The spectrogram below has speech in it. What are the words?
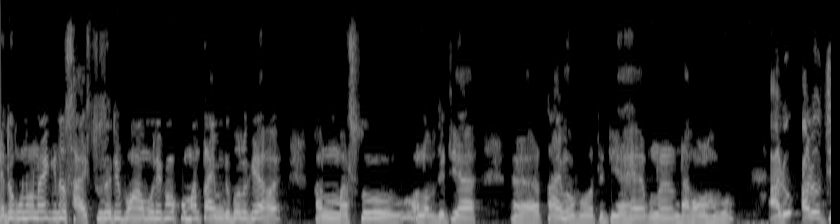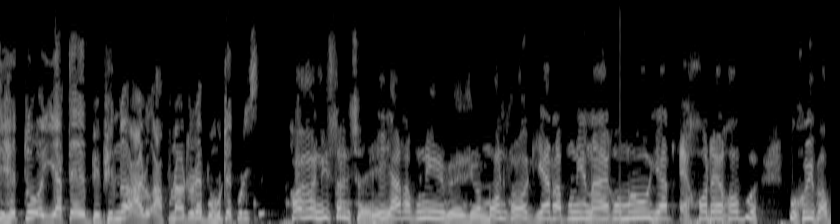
সেইটো কোনো নাই কিন্তু চাইজটো যদি বঢ়াম বুলি কওঁ অকণমান টাইম দিবলগীয়া হয়। কাৰণ মাছটো অলপ যেতিয়া টাইম হ'ব তেতিয়াহে আপোনাৰ ডাঙৰ হ'ব। আৰু আৰু যিহেতু ইয়াতে বিভিন্ন আৰু আপোনাৰ দৰে বহুতে কৰিছে? হয় হয় নিশ্চয় নিশ্চয়। এই ইয়াত আপুনি মন কৰক ইয়াত আপুনি নাই কমেও ইয়াত এশ ডেৰশ পুখুৰী পাব।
